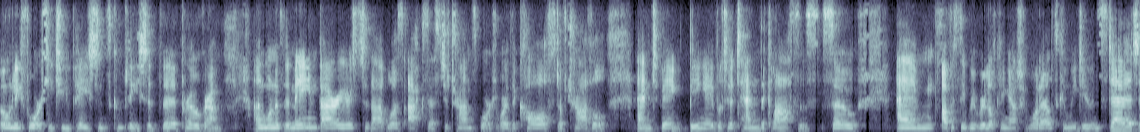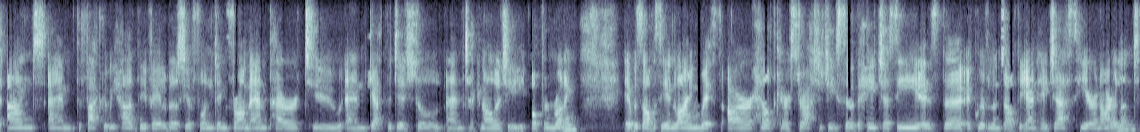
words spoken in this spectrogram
only 42 patients completed the programme. And one of the main barriers to that was access to transport or the cost of travel and being, being able to attend the classes. So um, obviously we were looking at what else can we do instead and um, the fact that we had the availability of funding from Empower to um, get the digital um, technology up and running. It was obviously in line with our healthcare strategy. So the HSE is the equivalent of the NHS here in Ireland.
